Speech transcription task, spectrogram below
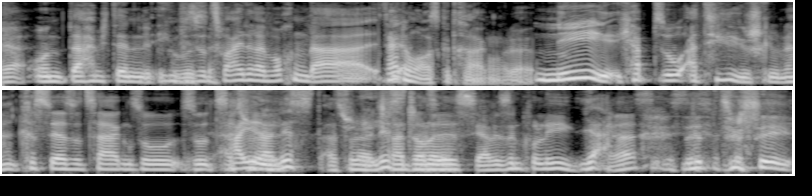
Ja. Und da habe ich dann irgendwie so zwei, drei Wochen da. Zeitung ja, ausgetragen, oder? Nee, ich habe so Artikel geschrieben. Dann kriegst du ja sozusagen so, so als Zeilen. Journalist, als Journalist. Ich war Journalist, also. ja, wir sind Kollegen. Ja. ja? Touché.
